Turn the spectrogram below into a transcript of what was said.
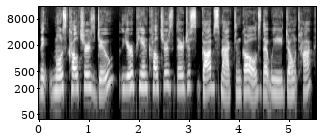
I think most cultures do. European cultures, they're just gobsmacked and gold that we don't talk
